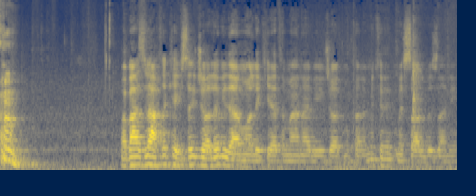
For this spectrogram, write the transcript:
و بعضی وقتا کیس های جالبی در مالکیت معنوی ایجاد می‌کنه. می‌تونید مثال بزنید.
